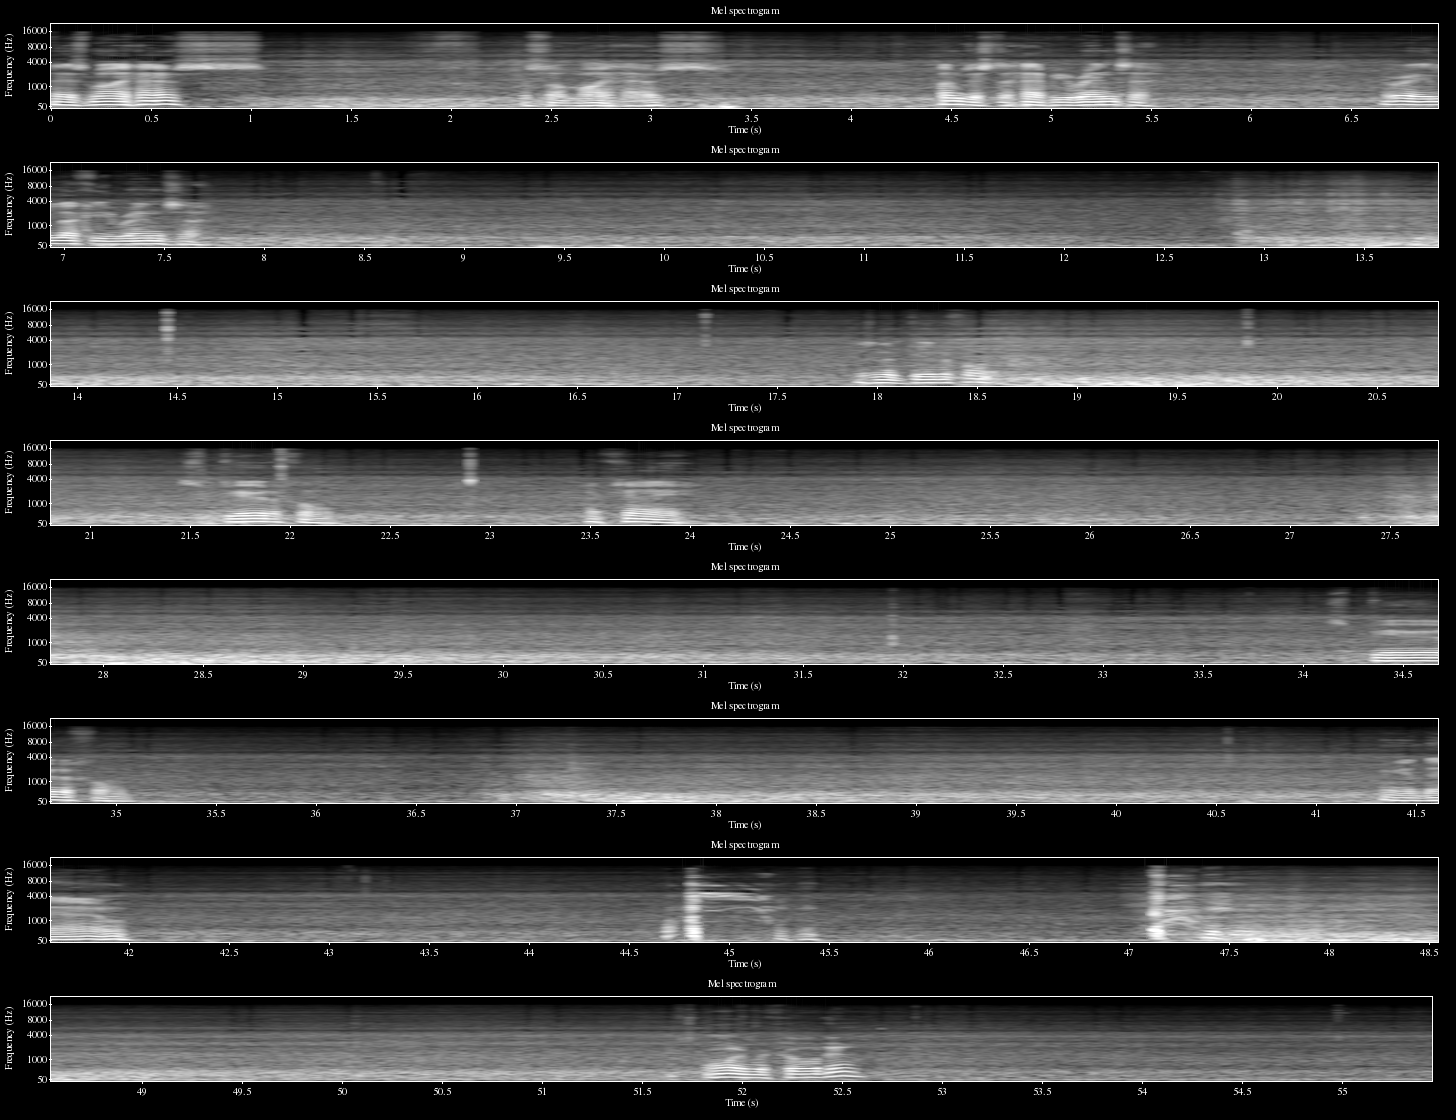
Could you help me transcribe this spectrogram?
There's my house. That's not my house. I'm just a happy renter. A very lucky renter. Isn't it beautiful? It's beautiful. Okay. It's beautiful. Bring it down. Am I recording?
